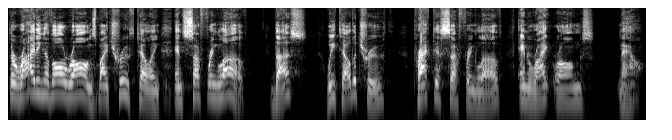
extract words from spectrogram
the righting of all wrongs by truth telling and suffering love. Thus, we tell the truth, practice suffering love, and right wrongs now.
